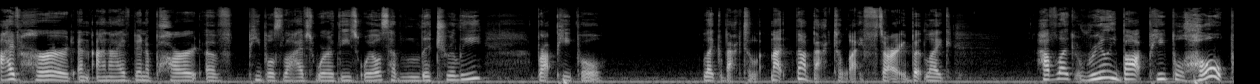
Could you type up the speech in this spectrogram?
I've heard and, and I've been a part of people's lives where these oils have literally brought people like back to not not back to life, sorry, but like have like really bought people hope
